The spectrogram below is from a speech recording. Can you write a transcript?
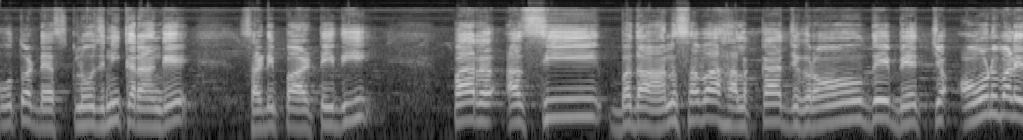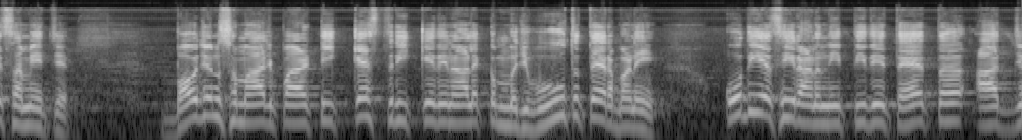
ਉਹ ਤਾਂ ਡਿਸਕਲੋਜ਼ ਨਹੀਂ ਕਰਾਂਗੇ ਸਾਡੀ ਪਾਰਟੀ ਦੀ। ਪਰ ਅਸੀਂ ਵਿਧਾਨ ਸਭਾ ਹਲਕਾ ਜਗਰਾਉਂ ਦੇ ਵਿੱਚ ਆਉਣ ਵਾਲੇ ਸਮੇਂ 'ਚ ਬਹੁਜਨ ਸਮਾਜ ਪਾਰਟੀ ਕਿਸ ਤਰੀਕੇ ਦੇ ਨਾਲ ਇੱਕ ਮਜ਼ਬੂਤ ਧਿਰ ਬਣੇ ਉਹਦੀ ਅਸੀਂ ਰਣਨੀਤੀ ਦੇ ਤਹਿਤ ਅੱਜ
